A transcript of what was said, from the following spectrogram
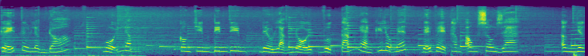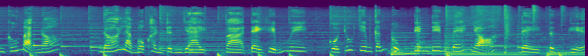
Kể từ lần đó Mỗi năm Con chim đinh điềm đều lặn lội vượt 8.000 km để về thăm ông sâu ra ân nhân cứu mạng nó. Đó là một hành trình dài và đầy hiểm nguy của chú chim cánh cụt đinh đim bé nhỏ đầy tình nghĩa.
